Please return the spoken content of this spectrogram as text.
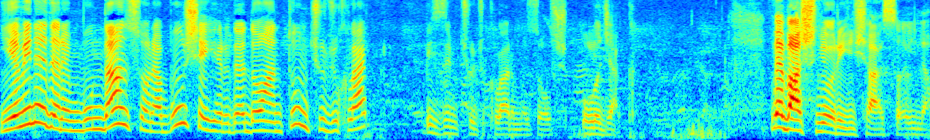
Yemin ederim bundan sonra bu şehirde doğan tüm çocuklar bizim çocuklarımız ol- olacak ve başlıyor inşasıyla.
